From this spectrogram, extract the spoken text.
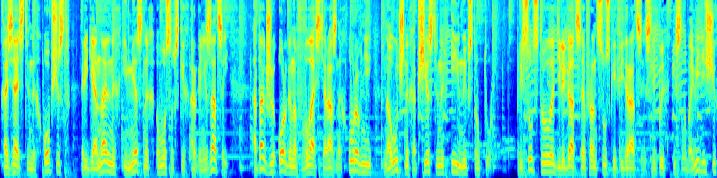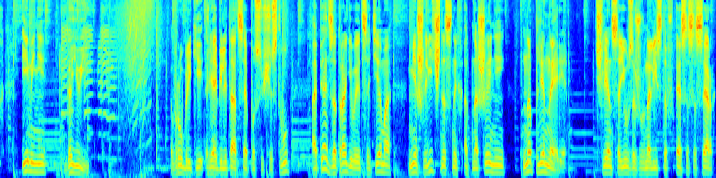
хозяйственных обществ, региональных и местных ВОСовских организаций, а также органов власти разных уровней, научных, общественных и иных структур. Присутствовала делегация Французской Федерации слепых и слабовидящих имени Гаюи. В рубрике «Реабилитация по существу» опять затрагивается тема межличностных отношений на пленэре. Член Союза журналистов СССР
